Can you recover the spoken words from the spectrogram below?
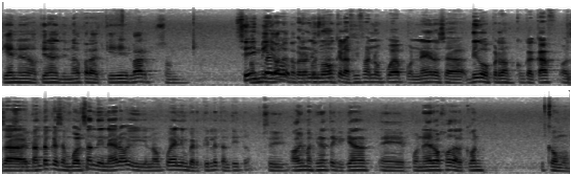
tienen o tienen el dinero para adquirir el bar. Son, Sí, Son millones pero, lo que pero ni cuesta. modo que la FIFA no pueda poner, o sea, digo, perdón, con CACAF. O sea, Sí. tanto que se embolsan dinero y no pueden invertirle tantito. sí. Ahora imagínate que quieran eh, poner ojo de halcón. ¿Cómo?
